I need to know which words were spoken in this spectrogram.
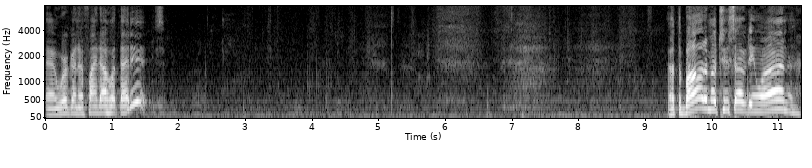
And we're going to find out what that is. At the bottom of 271,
